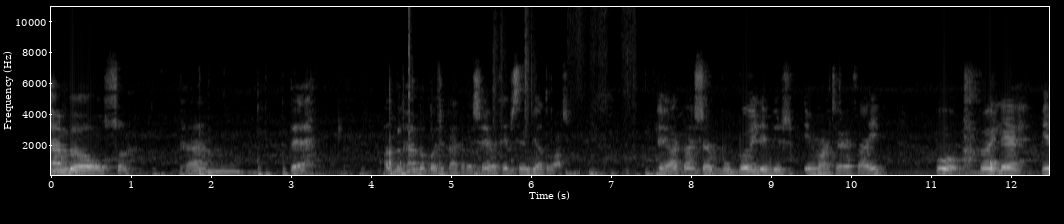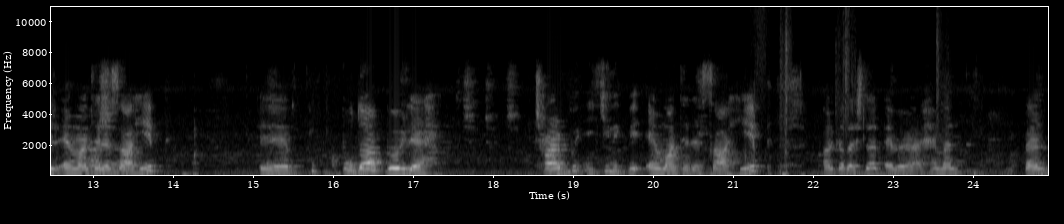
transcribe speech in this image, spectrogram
Pembe olsun. Pembe. Adını pembe koyduk arkadaşlar. Evet hepsinin bir adı var. Ee, arkadaşlar bu böyle bir envantere sahip. Bu böyle bir envantere sahip. Ee, bu da böyle çarpı ikilik bir envantere sahip. Arkadaşlar evet hemen ben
